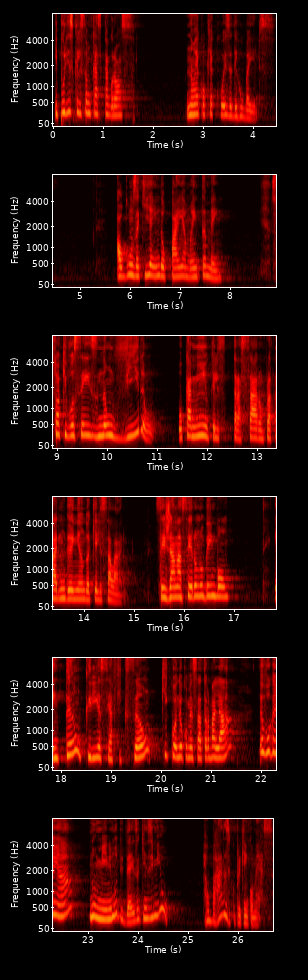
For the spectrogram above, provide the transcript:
E por isso que eles são casca grossa. Não é qualquer coisa derruba eles. Alguns aqui ainda o pai e a mãe também. Só que vocês não viram o caminho que eles traçaram para estarem ganhando aquele salário. Vocês já nasceram no bem bom. Então, cria-se a ficção que quando eu começar a trabalhar, eu vou ganhar no mínimo de 10 a 15 mil. É o básico para quem começa.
